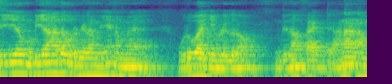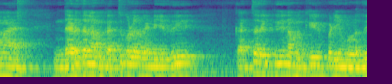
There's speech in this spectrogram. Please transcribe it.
செய்ய முடியாத ஒரு நிலைமையை நம்ம உருவாக்கி விடுகிறோம். இதுதான் ஃபேக்ட் ஆனால் நம்ம இந்த இடத்துல நம்ம கற்றுக்கொள்ள வேண்டியது கர்த்தருக்கு நம்ம கீழ்ப்படியும் பொழுது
